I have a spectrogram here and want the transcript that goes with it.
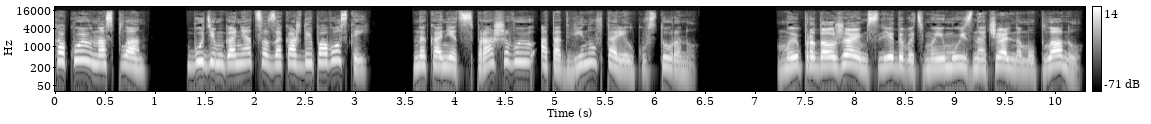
«Какой у нас план? Будем гоняться за каждой повозкой?» Наконец спрашиваю, отодвинув тарелку в сторону. «Мы продолжаем следовать моему изначальному плану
